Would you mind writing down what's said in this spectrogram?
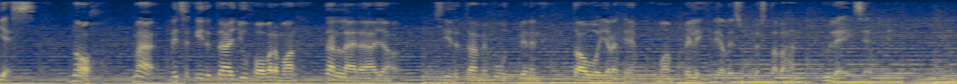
Yes. No, mä itse kiitetään Juho varmaan tällä erää ja siirrytään me muut pienen tauon jälkeen puhumaan pelikirjallisuudesta vähän yleisemmin.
